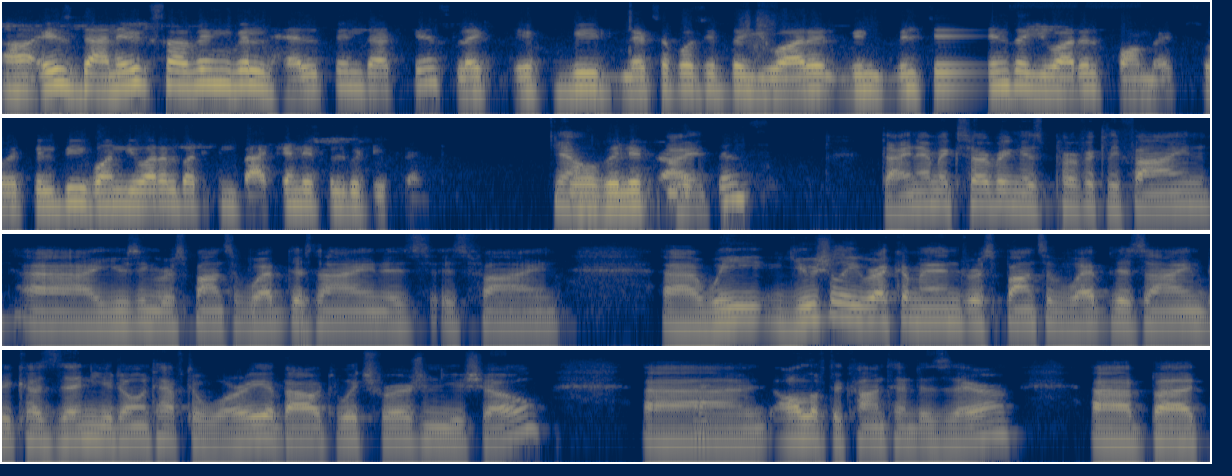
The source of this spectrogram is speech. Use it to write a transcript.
uh, is dynamic serving will help in that case? Like if we let's suppose if the URL will will change the URL format, so it will be one URL, but in backend it will be different. Yeah, so will it make sense? Dynamic serving is perfectly fine. Uh, using responsive web design is is fine. Uh, we usually recommend responsive web design because then you don't have to worry about which version you show. Uh, all of the content is there. Uh, but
